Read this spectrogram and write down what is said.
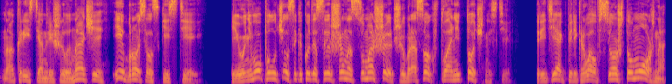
Но Кристиан решил иначе и бросил с кистей. И у него получился какой-то совершенно сумасшедший бросок в плане точности. Третьяк перекрывал все, что можно,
